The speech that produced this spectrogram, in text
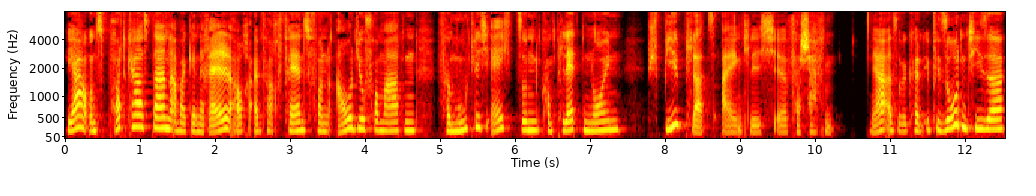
ja, uns Podcastern, aber generell auch einfach Fans von Audioformaten vermutlich echt so einen komplett neuen Spielplatz eigentlich äh, verschaffen. Ja, also wir können Episodenteaser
